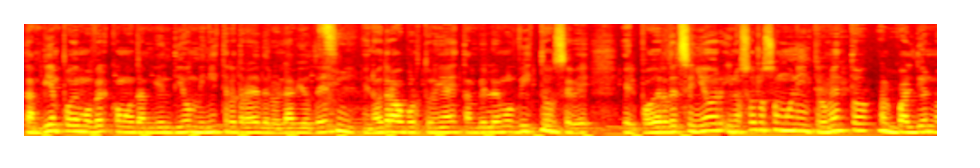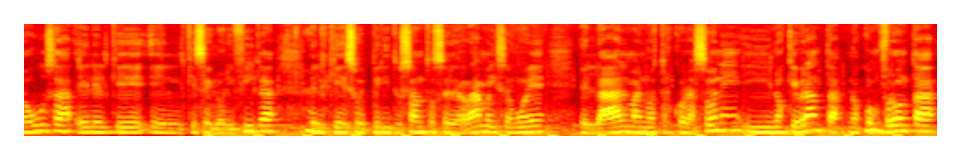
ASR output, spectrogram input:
también podemos ver cómo también Dios ministra a través de los labios de Él. En otras oportunidades también lo hemos visto, mm. se ve el poder del Señor y nosotros somos un instrumento al mm. cual Dios nos usa, Él el que, el que se glorifica, el que su Espíritu Santo se derrama y se mueve en la alma, en nuestros corazones y nos quebranta, nos mm. confronta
